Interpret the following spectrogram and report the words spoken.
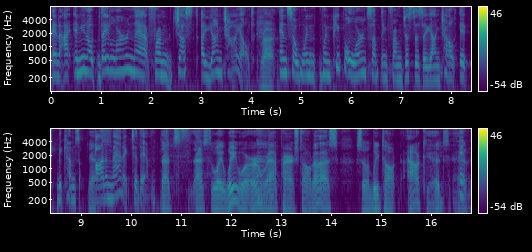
And I and you know they learn that from just a young child. Right. And so when when people learn something from just as a young child, it becomes Yes. automatic to them. That's that's the way we were. Uh-huh. Our parents taught us, so we taught our kids. And, And,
